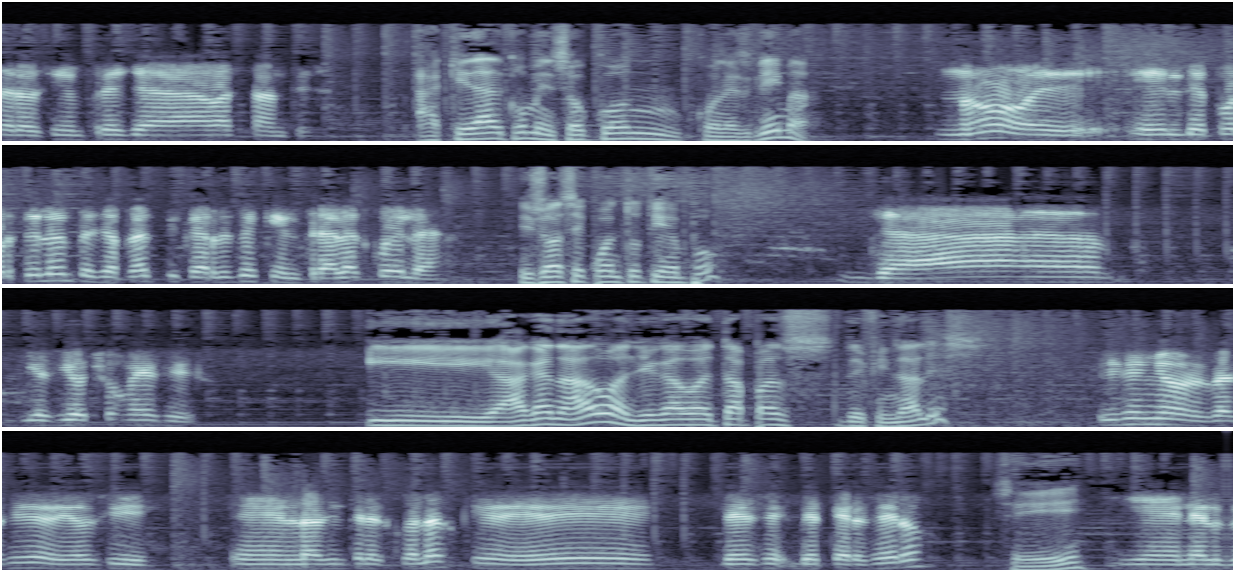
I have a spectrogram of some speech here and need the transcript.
pero siempre ya bastantes. ¿A qué edad comenzó con, con esgrima? No, eh, el deporte lo empecé a practicar desde que entré a la escuela. ¿Eso hace cuánto tiempo? Ya 18 meses. ¿Y ha ganado? ¿Han llegado a etapas de finales? Sí, señor, gracias a Dios, sí. En las interescuelas quedé de, de, tercero. Sí. Y en, el,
